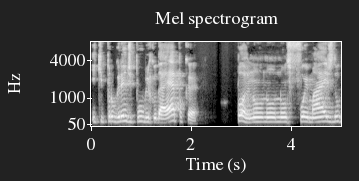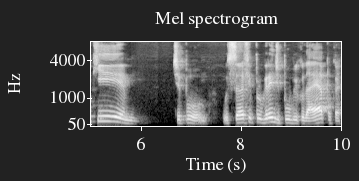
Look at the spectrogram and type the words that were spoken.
e que para o grande público da época, pô, não, não, não foi mais do que tipo o surf para o grande público da época,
